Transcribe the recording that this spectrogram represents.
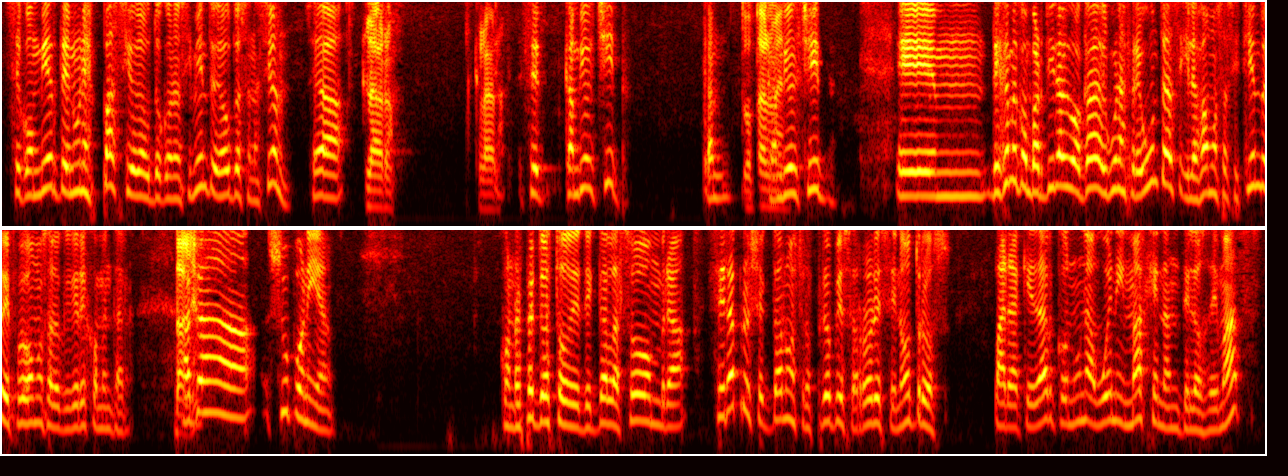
se convierte en un espacio de autoconocimiento y de autosanación. O sea, claro, claro. Se cambió el chip. Cambió el chip. Em, déjame compartir algo acá, algunas preguntas y las vamos asistiendo y después vamos a lo que querés comentar. Acá suponía, con respecto a esto de detectar la sombra, ¿será proyectar nuestros propios errores en otros para quedar con una buena imagen ante los demás?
